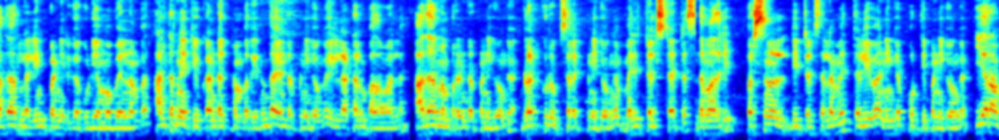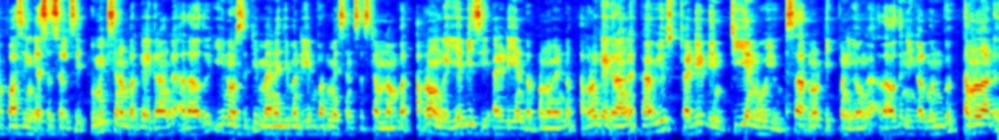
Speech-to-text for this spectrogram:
ஆதார்ல லிங்க் பண்ணிருக்கக்கூடிய mobile number alternative contact number இருந்தா என்டர் பண்ணிக்கோங்க. இல்லாட்டாலும் பரவாயில்ல. ஆதார் நம்பர் என்டர் பண்ணிக்கோங்க. பிளட் குரூப் செலக்ட் பண்ணிக்கோங்க. மெரிட்டல் ஸ்டேட்டஸ் இந்த மாதிரி பர்சனல் டீட்டெயில்ஸ் எல்லாமே தெளிவா நீங்க பூர்த்தி பண்ணிக்கோங்க. Year of passing SSLC UMIS number கேட்குறாங்க அதாவது university management information system number அப்புறம் உங்க ஏபிசி ஐடி என்டர் பண்ண வேண்டும். அப்புறம் கேட்குறாங்க have you studied in TNOU yes or no tick பண்ணிக்கோங்க. அதாவது நீங்கள் முன்பு தமிழ்நாடு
